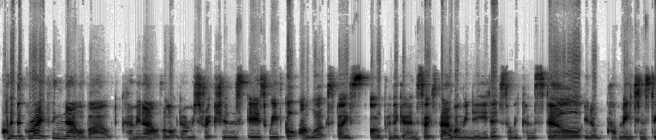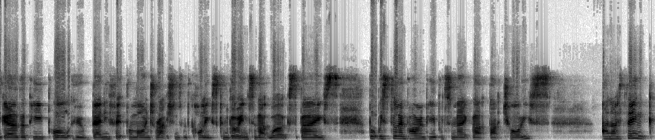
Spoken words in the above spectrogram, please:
I think the great thing now about coming out of the lockdown restrictions is we've got our workspace open again. So it's there when we need it. So we can still, you know, have meetings together. People who benefit from more interactions with colleagues can go into that workspace. But we're still empowering people to make that that choice. And I think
